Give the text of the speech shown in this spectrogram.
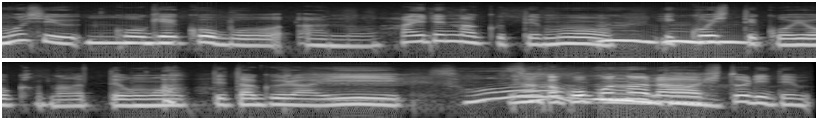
もしうん。工芸工房あの入れなくても引っ越してこようかなって思ってたぐらいそうなんかここなら一人で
